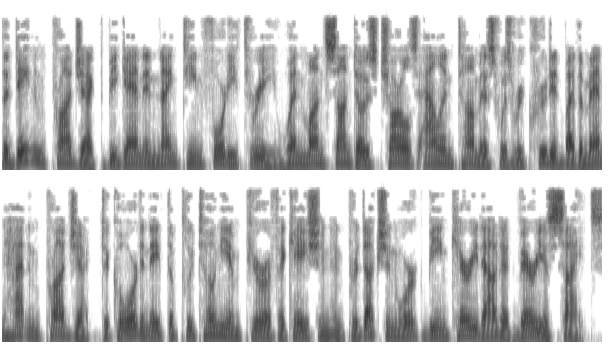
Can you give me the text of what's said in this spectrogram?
The Dayton Project began in 1943 when Monsanto's Charles Allen Thomas was recruited by the Manhattan Project to coordinate the plutonium purification and production work being carried out at various sites.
